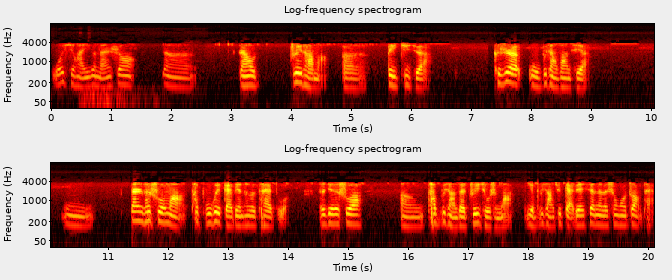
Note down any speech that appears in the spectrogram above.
我喜欢一个男生，嗯，然后追他嘛，呃，被拒绝，可是我不想放弃，嗯，但是他说嘛，他不会改变他的态度，而且他说，嗯，他不想再追求什么，也不想去改变现在的生活状态，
